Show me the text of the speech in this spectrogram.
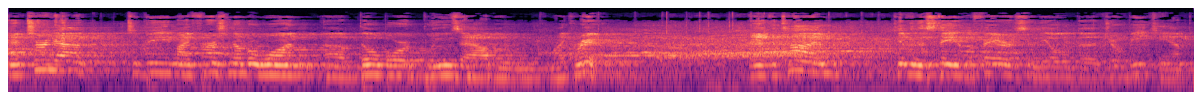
And it turned out to be my first number one uh, Billboard blues album in my career. And at the time, given the state of affairs in the old uh, Joe B camp,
